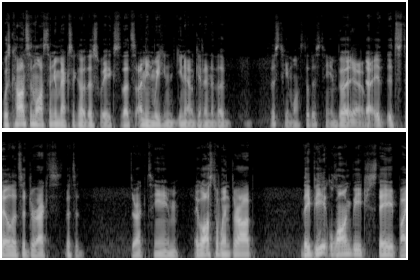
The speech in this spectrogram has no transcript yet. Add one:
Wisconsin lost to New Mexico this week, so that's. I mean, we can you know get into the this team lost to this team, but Yeah. it, it's still that's a direct that's a direct team. They lost to Winthrop. They beat Long Beach State by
